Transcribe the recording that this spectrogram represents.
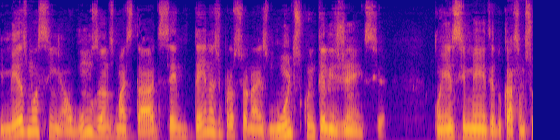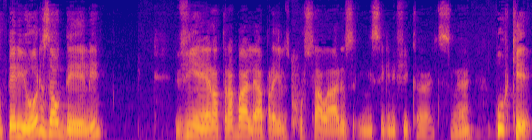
E mesmo assim, alguns anos mais tarde, centenas de profissionais, muitos com inteligência conhecimento, educação superiores ao dele, vieram a trabalhar para eles por salários insignificantes. Né? Por quê?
